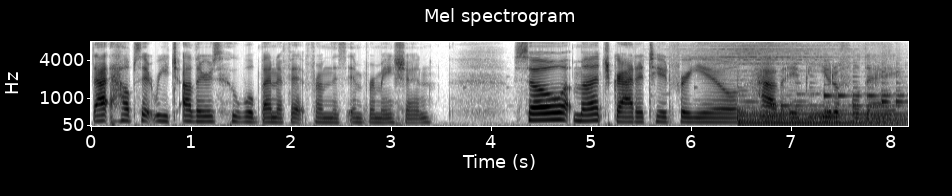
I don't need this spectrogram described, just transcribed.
That helps it reach others who will benefit from this information. So much gratitude for you. Have a beautiful day.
